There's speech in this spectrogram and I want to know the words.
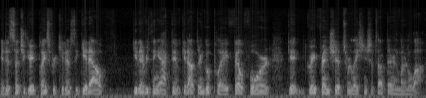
it is such a great place for kiddos to get out, get everything active, get out there and go play, fail forward, get great friendships, relationships out there and learn a lot.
